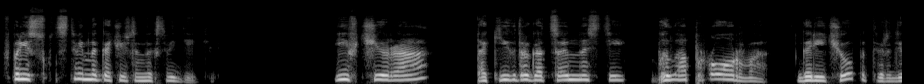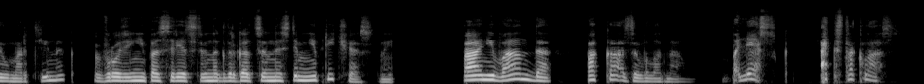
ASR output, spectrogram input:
в присутствии многочисленных свидетелей. — И вчера таких драгоценностей была прорва, — горячо подтвердил Мартинек вроде непосредственно к драгоценностям не причастны. Пани Ванда показывала нам блеск, экстра-класс,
